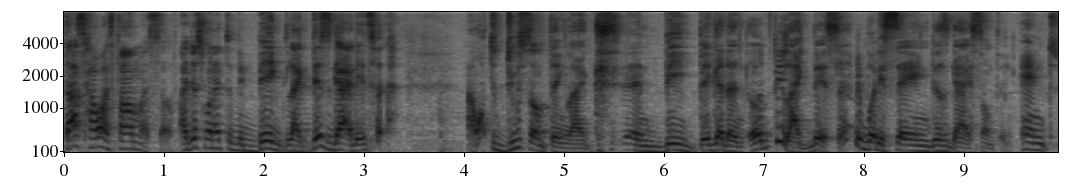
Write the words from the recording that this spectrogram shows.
That's how I found myself. I just wanted to be big like this guy did. I want to do something like and be bigger than or be like this. Everybody's saying this guy is something, and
